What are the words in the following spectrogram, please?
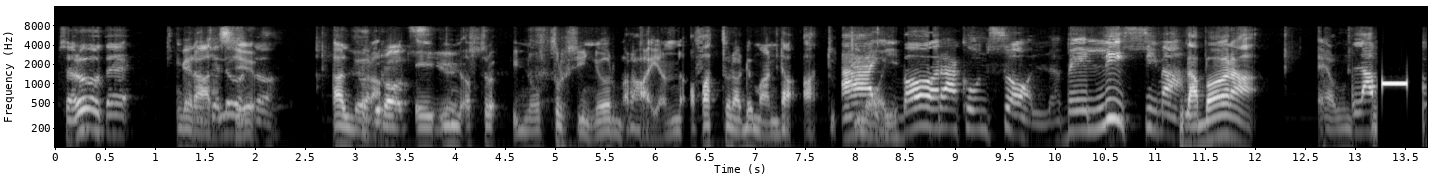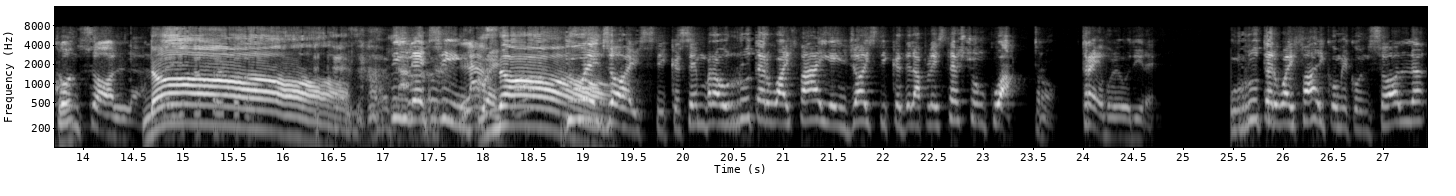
Salute. Grazie. Saluto. Allora, il nostro, il nostro signor Brian ha fatto una domanda a tutti noi. Aibora console, bellissima! La Bora è un... La console. No! Esatto. Stile 5. No! Due joystick, sembra un router wifi e i joystick della PlayStation 4. Tre volevo dire. Un router wifi come console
